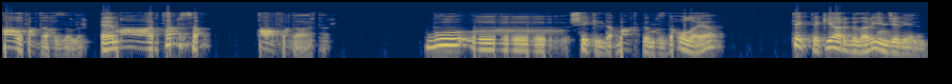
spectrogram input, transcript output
alfa da azalır. MA artarsa alfa da artar. Bu e, şekilde baktığımızda olaya tek tek yargıları inceleyelim.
